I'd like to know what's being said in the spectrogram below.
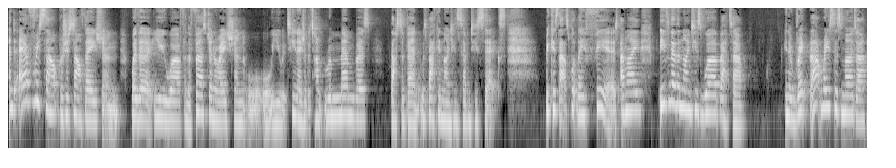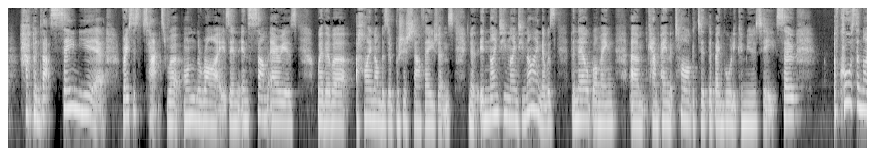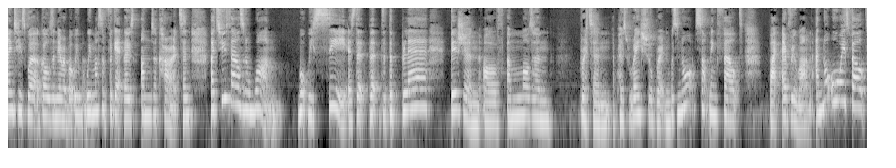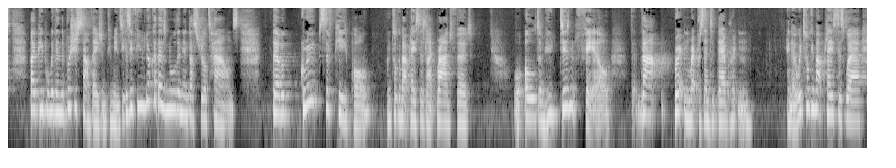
And every South, British South Asian, whether you were from the first generation or, or you were a teenager at the time, remembers that event. It was back in 1976 because that's what they feared. And I, even though the 90s were better, you know, ra- that racist murder happened that same year. Racist attacks were on the rise in, in some areas where there were high numbers of British South Asians. You know, in 1999, there was the nail bombing um, campaign that targeted the Bengali community. So, of course, the 90s were a golden era, but we, we mustn't forget those undercurrents. And by 2001, what we see is that the, the, the Blair vision of a modern Britain, a post racial Britain, was not something felt by everyone and not always felt by people within the British South Asian community. Because if you look at those northern industrial towns, there were groups of people, I'm talking about places like Bradford or Oldham, who didn't feel that that Britain represented their Britain. You know, we're talking about places where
